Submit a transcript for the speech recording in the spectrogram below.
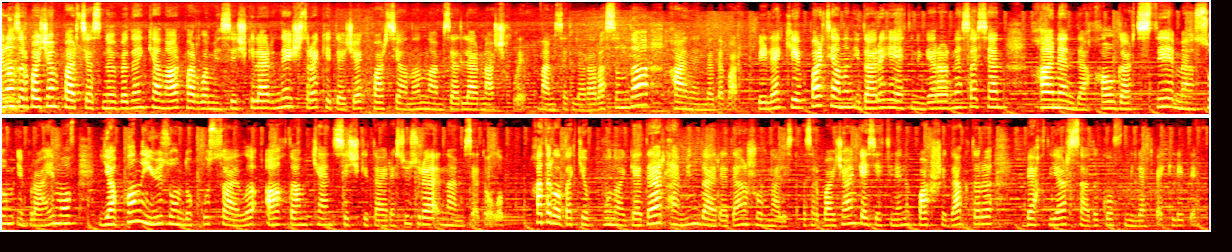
Yeni Azərbaycan Partiyası növbədən kənar parlament seçkilərində iştirak edəcək partiyanın namizədlərini açıqlayıb. Namizədlər arasında xanəndə də var. Belə ki, partiyanın idarə heyətinin qərarına əsasən xanəndə, xalq artisti Məsum İbrahimov Yapon 119 saylı Ağdam kənd seçki dairəsi üzrə namizəd olub. Xatırladaq ki, buna qədər həmin dairədən jurnalist Azərbaycan qəzetinin baş redaktoru Bəxtiyar Sadıqov millət vəkilidir.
